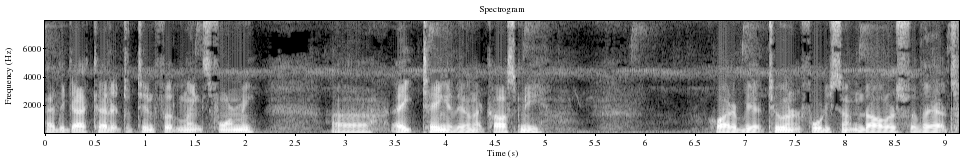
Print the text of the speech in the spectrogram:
Had the guy cut it to 10 foot lengths for me uh, 18 of them. That cost me quite a bit, 240 something dollars for that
